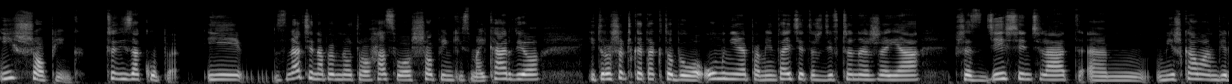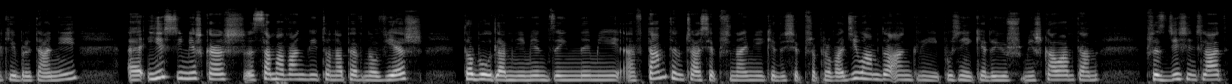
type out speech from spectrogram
i shopping, czyli zakupy. I znacie na pewno to hasło shopping is my cardio. I troszeczkę tak to było u mnie. Pamiętajcie też, dziewczyny, że ja przez 10 lat um, mieszkałam w Wielkiej Brytanii. E, jeśli mieszkasz sama w Anglii, to na pewno wiesz, to był dla mnie między innymi e, w tamtym czasie, przynajmniej kiedy się przeprowadziłam do Anglii, później kiedy już mieszkałam tam przez 10 lat,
